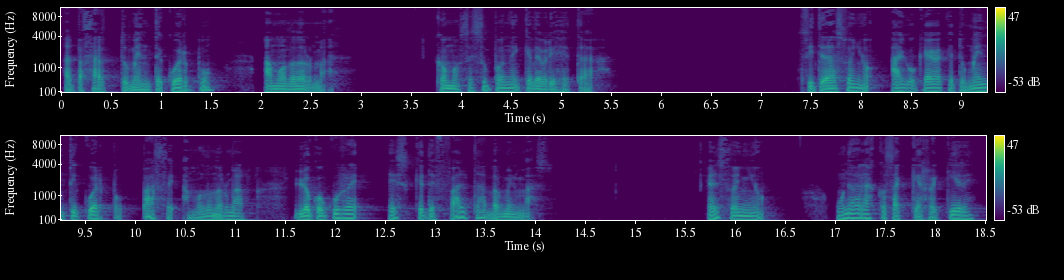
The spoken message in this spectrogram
al pasar tu mente-cuerpo a modo normal, como se supone que deberías estar. Si te da sueño algo que haga que tu mente y cuerpo pase a modo normal, lo que ocurre es que te falta dormir más. El sueño, una de las cosas que requiere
